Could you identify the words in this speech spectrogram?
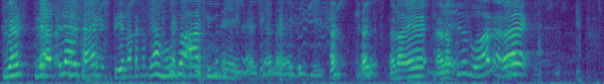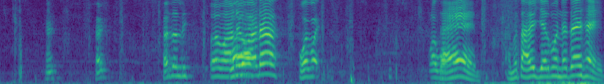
તું હેડ તું હેડ તું એના ટકા યા હું તો આ પી જાય હેડ હેડ હેડો એ હેડો એ હેડ હેડ હેડ જલ્દી ઓય વાડે વાડે ઓય ઓય સાહેબ અમે તારી જેલમાં ન જાય સાહેબ.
